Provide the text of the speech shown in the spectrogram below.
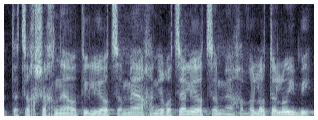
אתה צריך לשכנע אותי להיות שמח, אני רוצה להיות שמח אבל לא תלוי בי.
